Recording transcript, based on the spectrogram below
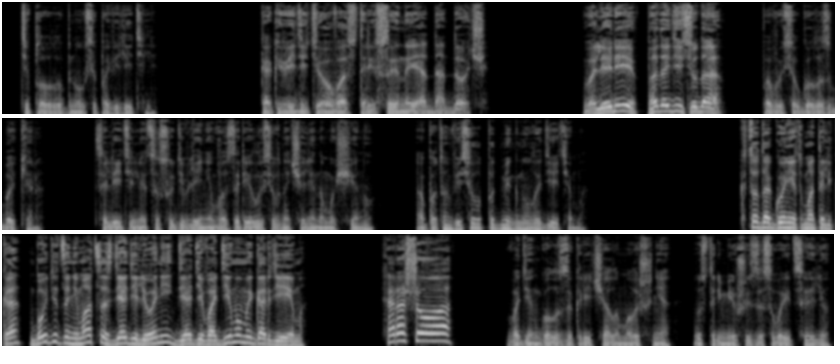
— тепло улыбнулся повелитель. «Как видите, у вас три сына и одна дочь». «Валерий, подойди сюда!» — повысил голос Беккер. Целительница с удивлением воззрилась вначале на мужчину, а потом весело подмигнула детям. «Кто догонит мотылька, будет заниматься с дядей Леней, дядей Вадимом и Гордеем». «Хорошо!» В один голос закричала малышня, устремившись за своей целью,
